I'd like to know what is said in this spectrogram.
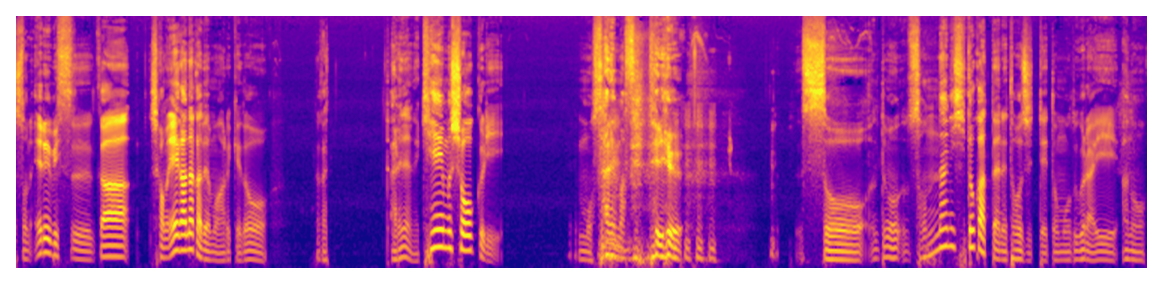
そのエルビスがしかも映画の中でもあるけどなんかあれだよね刑務所送りもされますっていう、そう。でもそんなにひどかったよね当時ってと思うぐらい。あの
